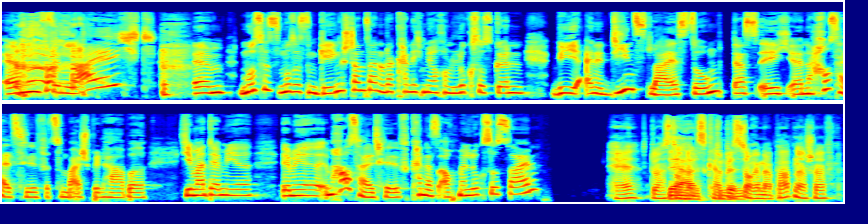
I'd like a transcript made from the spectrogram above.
Ähm, vielleicht ähm, muss es muss es ein Gegenstand sein oder kann ich mir auch einen Luxus gönnen wie eine Dienstleistung, dass ich äh, eine Haushaltshilfe zum Beispiel habe. Jemand, der mir der mir im Haushalt hilft, kann das auch mein Luxus sein? Hä? Du hast Ja, doch, das kann du bist doch in der Partnerschaft.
